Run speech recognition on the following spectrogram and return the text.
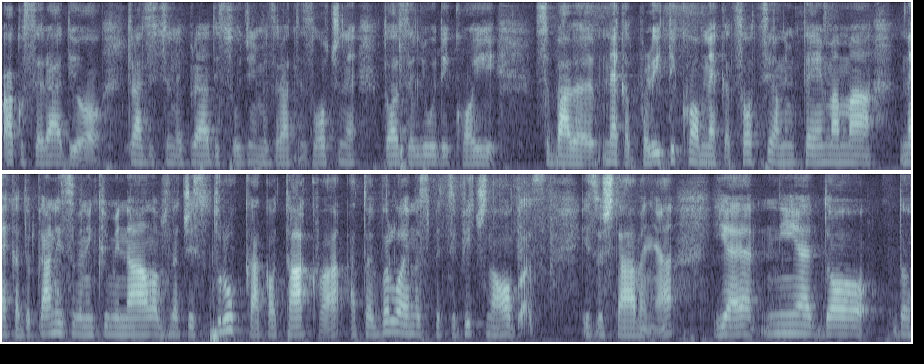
ako se radi o tranzicijnoj preradi suđenjima za ratne zločine, dolaze ljudi koji se bave nekad politikom, nekad socijalnim temama, nekad organizovanim kriminalom, znači struka kao takva, a to je vrlo jedna specifična oblast izveštavanja, je, nije do, do,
